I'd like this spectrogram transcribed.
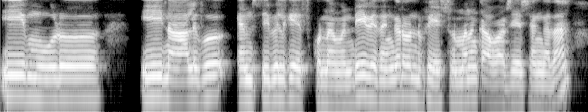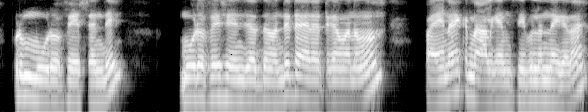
ఈ మూడు ఈ నాలుగు ఎంసీబీలకి వేసుకున్నామండి. ఈ విధంగా రెండు ఫేస్లు మనం కవర్ చేసాం కదా. ఇప్పుడు మూడో ఫేస్ అండి. మూడో ఫేస్ ఏం చేద్దామంటే డైరెక్ట్గా మనము పైన ఇక్కడ నాలుగు ఎంసీబీలు ఉన్నాయి కదా.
